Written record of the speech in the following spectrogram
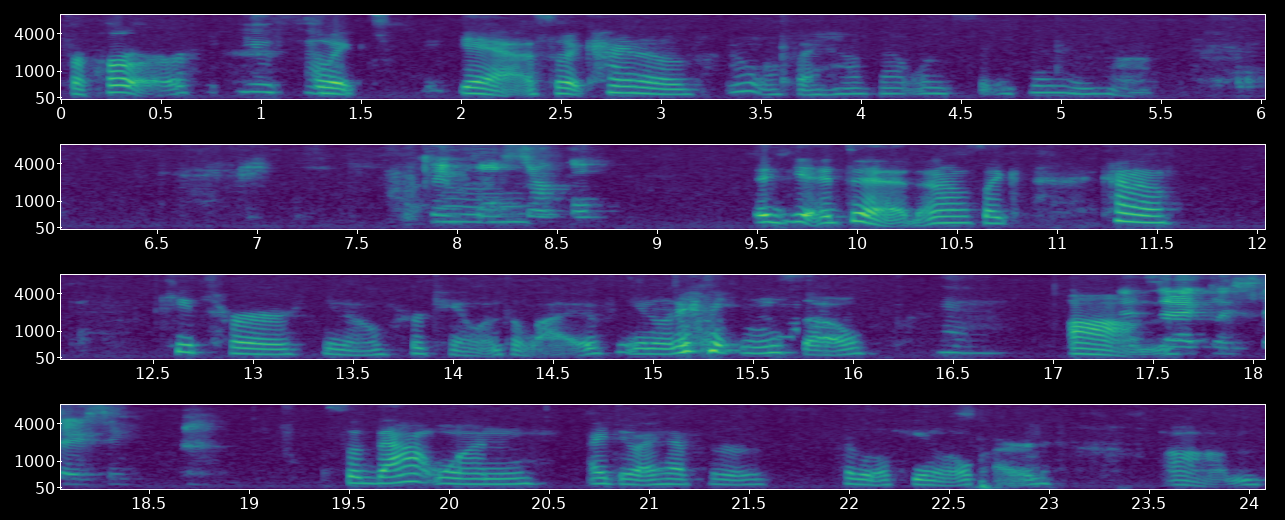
for her. You so it, yeah, so it kind of, I don't know if I have that one sitting here or not. Came full uh, circle. It, yeah, it did. And I was like, kind of keeps her, you know, her talent alive. You know what I mean? So. Um, exactly, Stacy. So that one I do. I have her her little funeral card. Um,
